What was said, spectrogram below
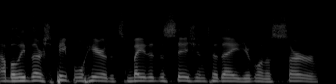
I believe there's people here that's made a decision today you're going to serve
